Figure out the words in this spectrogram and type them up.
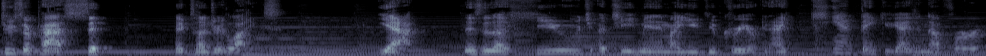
to surpass 600 likes. Yeah, this is a huge achievement in my YouTube career, and I can't thank you guys enough for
